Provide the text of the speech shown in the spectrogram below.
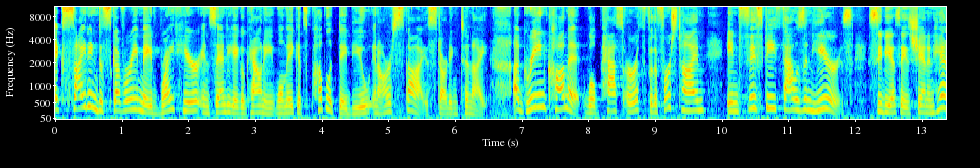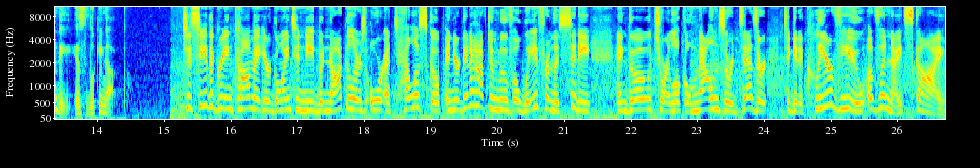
exciting discovery made right here in San Diego County will make its public debut in our skies starting tonight. A green comet will pass Earth for the first time in 50,000 years. CBS 8's Shannon Handy is looking up. To see the green comet, you're going to need binoculars or a telescope, and you're going to have to move away from the city and go to our local mountains or desert to get a clear view of the night sky.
